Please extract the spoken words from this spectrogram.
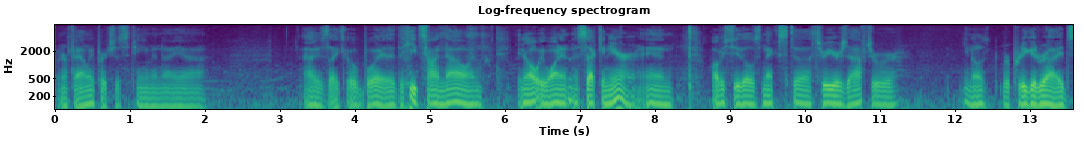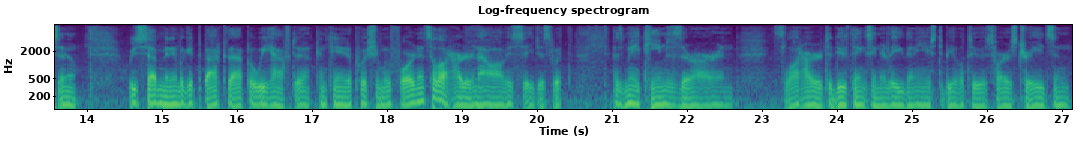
when our family purchased the team, and I uh, I was like, oh boy, the heat's on now, and you know we won it in the second year, and obviously those next uh, three years after were, you know, were pretty good rides, and we just haven't been able to get back to that, but we have to continue to push and move forward, and it's a lot harder now, obviously, just with as many teams as there are, and it's a lot harder to do things in your league than you used to be able to as far as trades and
